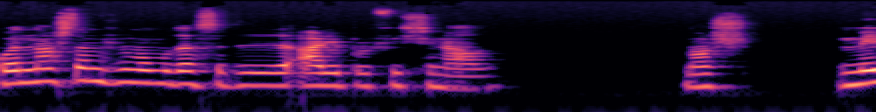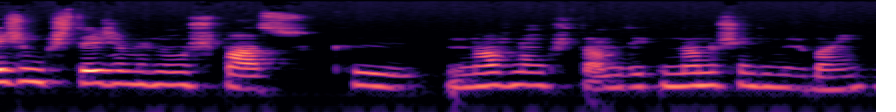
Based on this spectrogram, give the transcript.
Quando nós estamos numa mudança de área profissional, nós, mesmo que estejamos num espaço que nós não gostamos e que não nos sentimos bem,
